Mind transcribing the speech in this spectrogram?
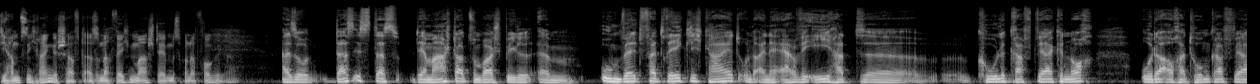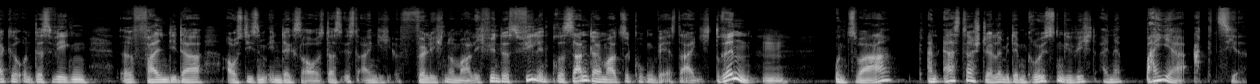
die haben es nicht reingeschafft. Also nach welchen Maßstäben ist man da vorgegangen? Also das ist das der Maßstab zum Beispiel ähm, Umweltverträglichkeit und eine RWE hat äh, Kohlekraftwerke noch oder auch Atomkraftwerke und deswegen äh, fallen die da aus diesem Index raus. Das ist eigentlich völlig normal. Ich finde es viel interessanter, mal zu gucken, wer ist da eigentlich drin. Mhm. Und zwar an erster Stelle mit dem größten Gewicht eine Bayer-Aktie.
